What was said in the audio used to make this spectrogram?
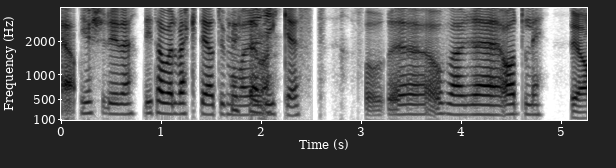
Ja. Gjør ikke de det? De tar vel vekk det at du må være rikest for uh, å være adelig. Ja,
